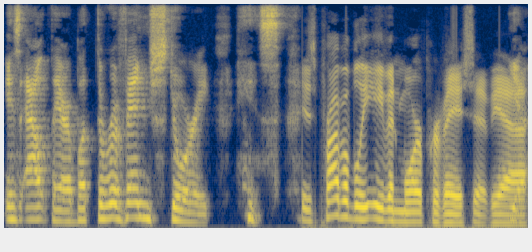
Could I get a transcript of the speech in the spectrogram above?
is out there, but the revenge story is. is probably even more pervasive. Yeah. Yeah.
